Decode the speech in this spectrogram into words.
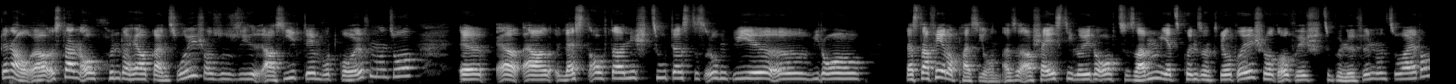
genau, er ist dann auch hinterher ganz ruhig. Also sie, er sieht, dem wird geholfen und so. Äh, er, er lässt auch da nicht zu, dass das irgendwie äh, wieder, dass da Fehler passieren. Also er scheißt die Leute auch zusammen. Jetzt konzentriert euch, hört auf euch zu belüffeln und so weiter.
